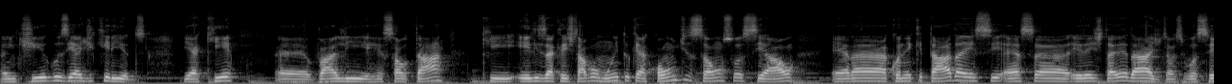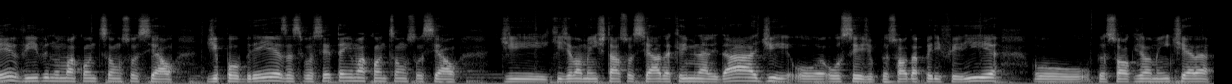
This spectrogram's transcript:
antigos e adquiridos. E aqui é, vale ressaltar que eles acreditavam muito que a condição social era conectada a esse, essa hereditariedade. Então, se você vive numa condição social de pobreza, se você tem uma condição social de que geralmente está associado à criminalidade, ou, ou seja, o pessoal da periferia, ou o pessoal que geralmente era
